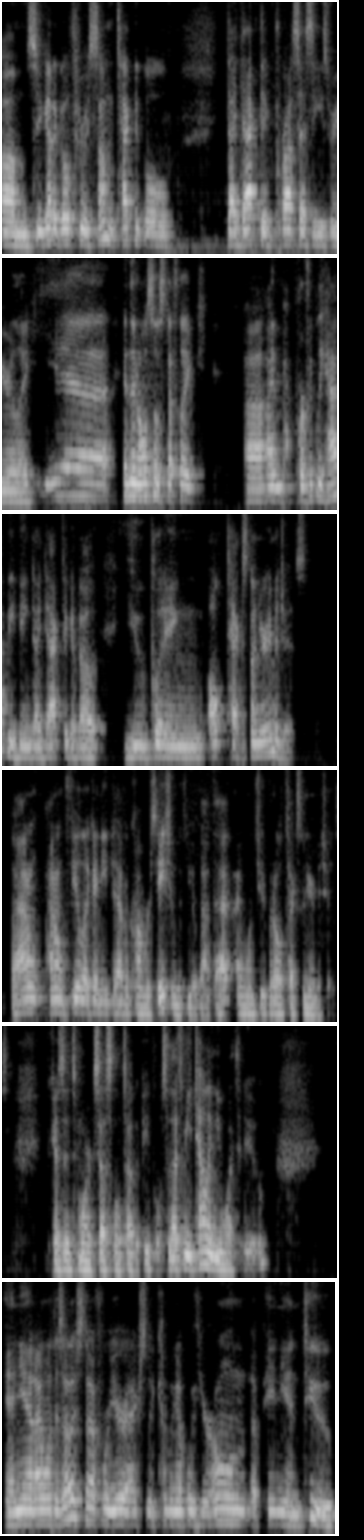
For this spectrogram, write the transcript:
Um, so you got to go through some technical didactic processes where you're like, yeah. And then also stuff like, uh, I'm perfectly happy being didactic about you putting alt text on your images. I don't, I don't feel like I need to have a conversation with you about that. I want you to put alt text on your images because it's more accessible to other people. So that's me telling you what to do. And yet I want this other stuff where you're actually coming up with your own opinion too.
